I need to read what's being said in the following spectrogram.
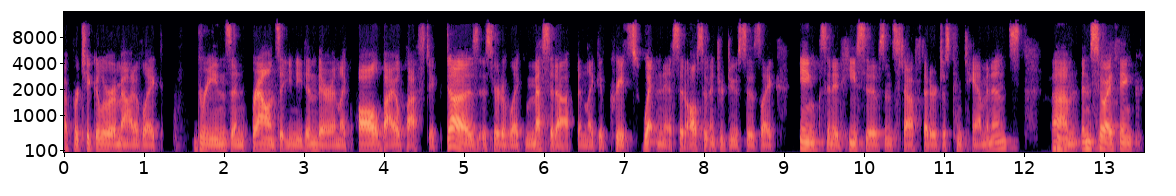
a particular amount of like greens and browns that you need in there and like all bioplastic does is sort of like mess it up and like it creates wetness it also introduces like inks and adhesives and stuff that are just contaminants mm-hmm. um, and so i think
